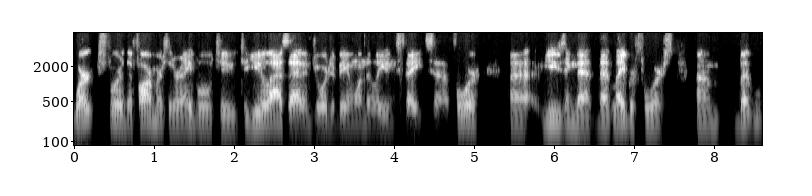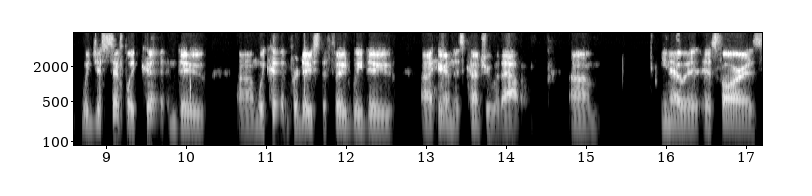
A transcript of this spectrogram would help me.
works for the farmers that are able to to utilize that, and Georgia being one of the leading states uh, for. Uh, using that that labor force, um, but we just simply couldn't do um, we couldn't produce the food we do uh, here in this country without them. Um, you know, as far as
